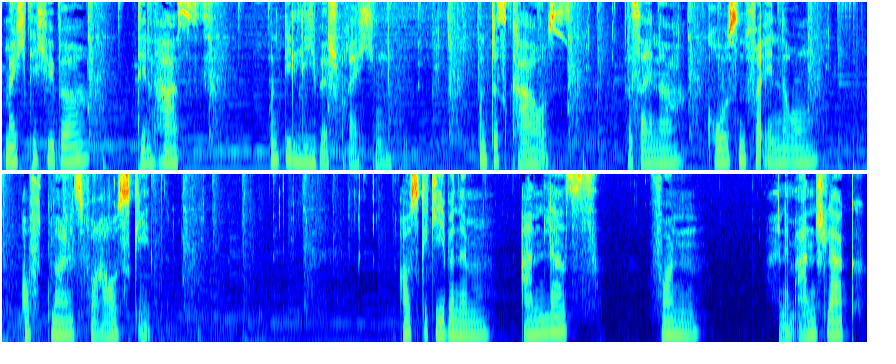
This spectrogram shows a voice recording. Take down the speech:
möchte ich über den Hass und die Liebe sprechen und das Chaos, das einer großen Veränderung oftmals vorausgeht. Aus gegebenem Anlass von einem Anschlag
